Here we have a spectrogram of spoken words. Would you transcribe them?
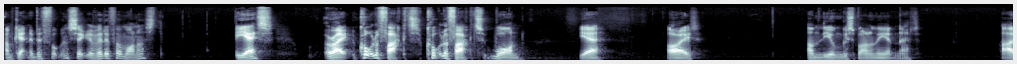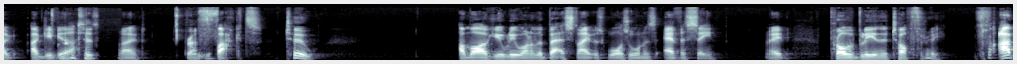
I'm getting a bit fucking sick of it if I'm honest. Yes. All right. A couple of facts. A couple of facts. One. Yeah. All right. I'm the youngest man on the internet. I I give you that. Right. granted. Facts. Two. I'm arguably one of the better snipers Warzone has ever seen. Right. Probably in the top three. I,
